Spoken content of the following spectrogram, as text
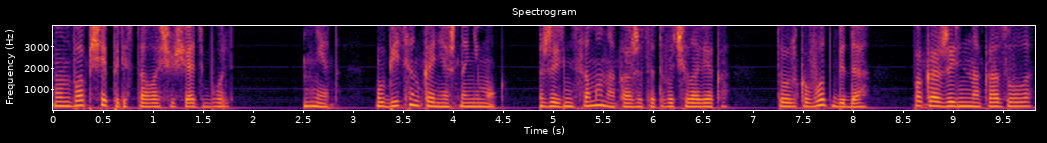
Он вообще перестал ощущать боль. Нет, убить он, конечно, не мог. Жизнь сама накажет этого человека. Только вот беда. Пока жизнь наказывала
